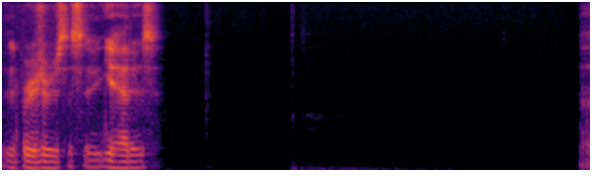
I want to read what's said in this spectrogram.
The pretty sure it's the same. Yeah, it is. Uh,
